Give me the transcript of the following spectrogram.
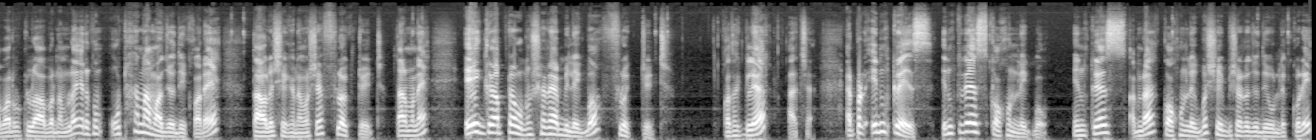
আবার উঠল, আবার নামলো, এরকম উঠানামা যদি করে, তাহলে সেখানে বসে ফ্লুকটুইট তার মানে এই গ্রাফটা অনুসারে আমি লিখব ফ্লুকটুইট কথা ক্লিয়ার আচ্ছা। এরপর ইনক্রেস ইনক্রেস কখন লিখব? ইনক্রেস আমরা কখন লিখব? সেই বিষয়টা যদি উল্লেখ করি,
